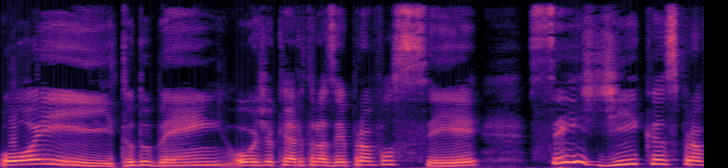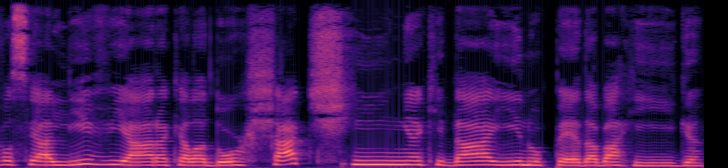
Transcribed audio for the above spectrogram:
Oi, tudo bem? Hoje eu quero trazer para você seis dicas para você aliviar aquela dor chatinha que dá aí no pé da barriga.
